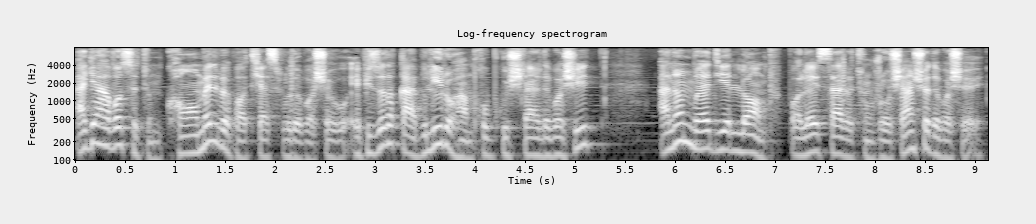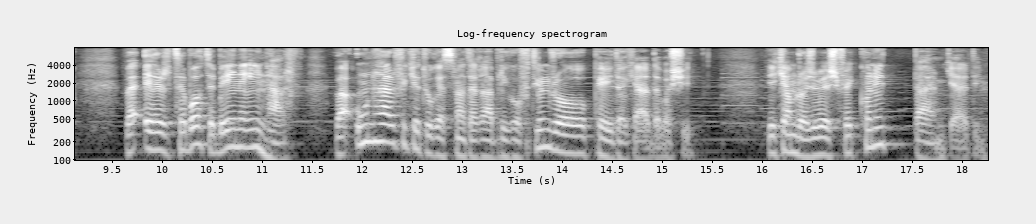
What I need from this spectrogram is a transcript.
اگه حواستون کامل به پادکست بوده باشه و اپیزود قبلی رو هم خوب گوش کرده باشید الان باید یه لامپ بالای سرتون روشن شده باشه و ارتباط بین این حرف و اون حرفی که تو قسمت قبلی گفتیم رو پیدا کرده باشید. یکم راجع بهش فکر کنید برمیگردیم.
